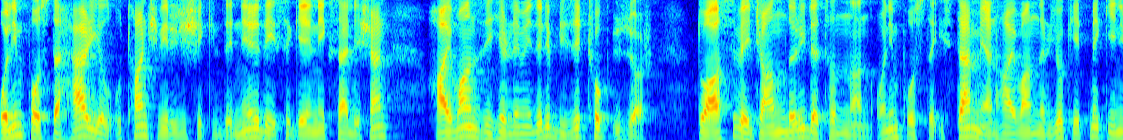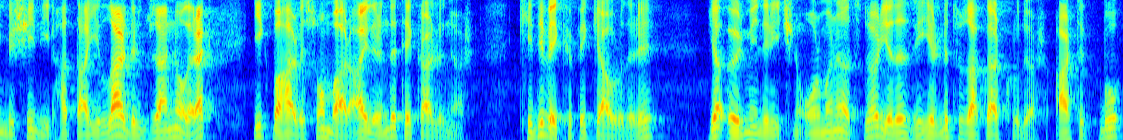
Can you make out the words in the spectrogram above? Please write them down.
Olimpos'ta her yıl utanç verici şekilde neredeyse gelenekselleşen hayvan zehirlemeleri bizi çok üzüyor. Doğası ve canlılarıyla tanınan Olimpos'ta istenmeyen hayvanları yok etmek yeni bir şey değil. Hatta yıllardır düzenli olarak ilkbahar ve sonbahar aylarında tekrarlanıyor. Kedi ve köpek yavruları ya ölmeleri için ormana atılıyor ya da zehirli tuzaklar kuruluyor. Artık bu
